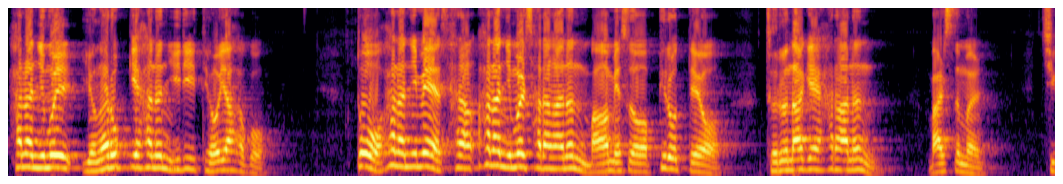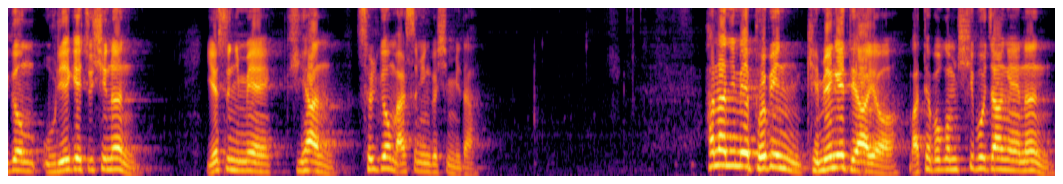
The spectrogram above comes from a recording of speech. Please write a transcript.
하나님을 영화롭게 하는 일이 되어야 하고 또 하나님의 사랑, 하나님을 사랑하는 마음에서 비롯되어 드러나게 하라는 말씀을 지금 우리에게 주시는 예수님의 귀한 설교 말씀인 것입니다. 하나님의 법인 계명에 대하여 마태복음 15장에는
